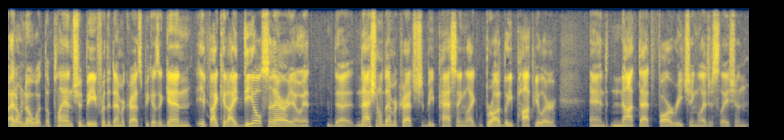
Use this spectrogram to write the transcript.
I don't know what the plan should be for the Democrats because again, if I could ideal scenario it, the National Democrats should be passing like broadly popular and not that far reaching legislation.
